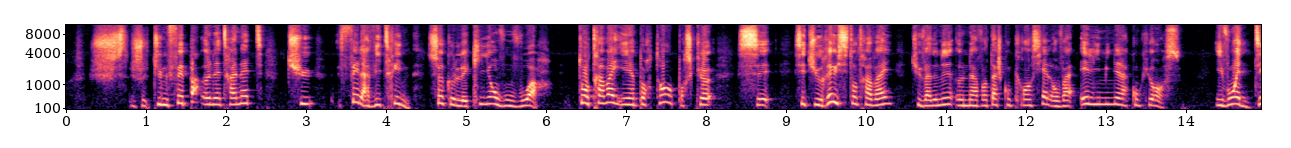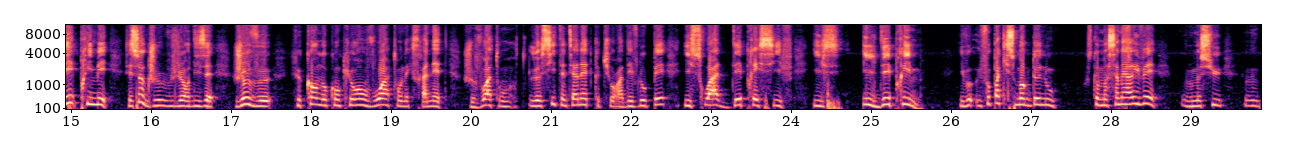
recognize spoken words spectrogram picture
tu ne fais pas un intranet, tu fais la vitrine, ce que les clients vont voir. Ton travail est important parce que si tu réussis ton travail, tu vas donner un avantage concurrentiel. On va éliminer la concurrence. Ils vont être déprimés. C'est ça que je, leur disais. Je veux que quand nos concurrents voient ton extranet, je vois le site internet que tu auras développé, il soit dépressif. Il, il déprime. Il ne faut, pas qu'ils se moquent de nous. Parce que ça m'est arrivé. Euh,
